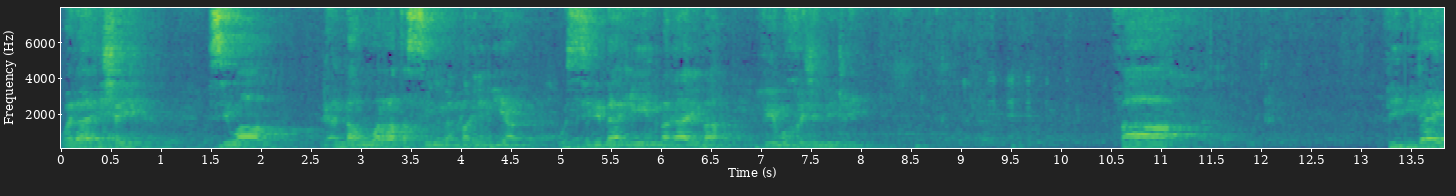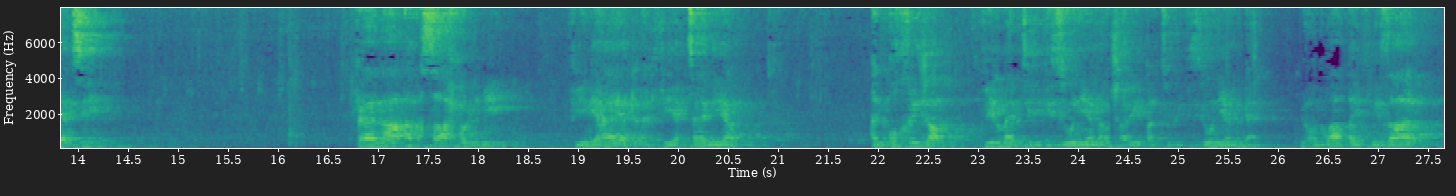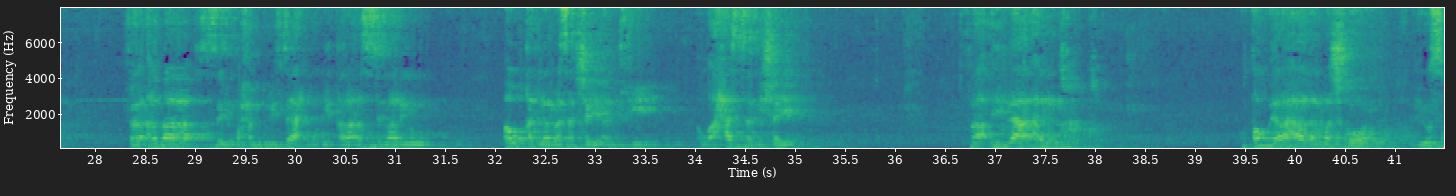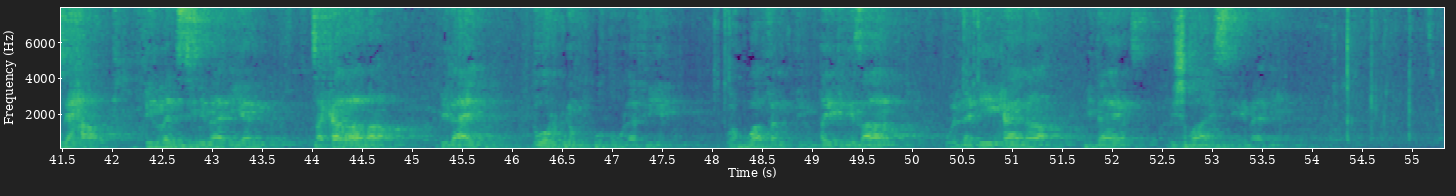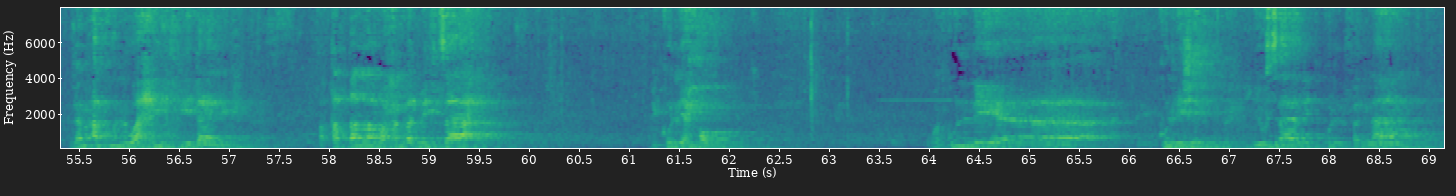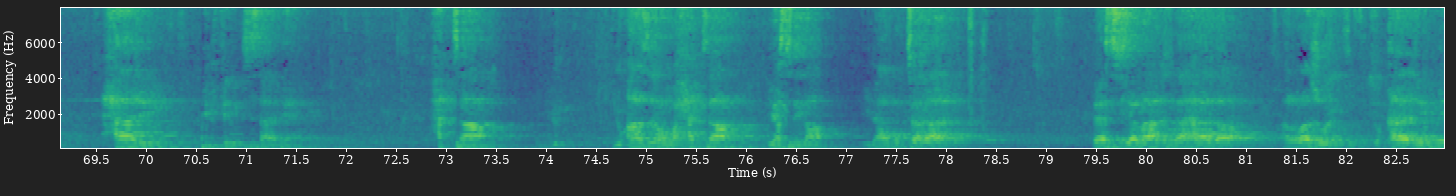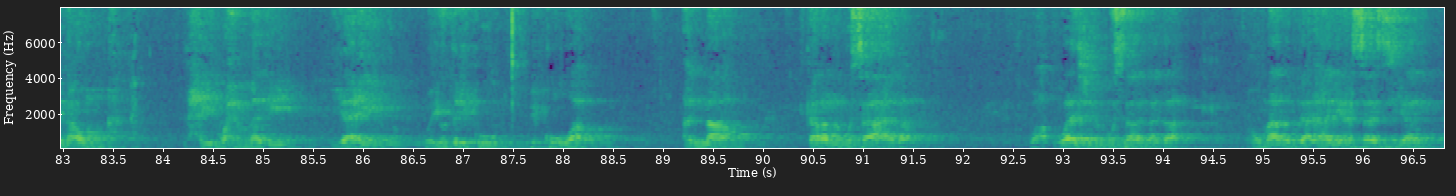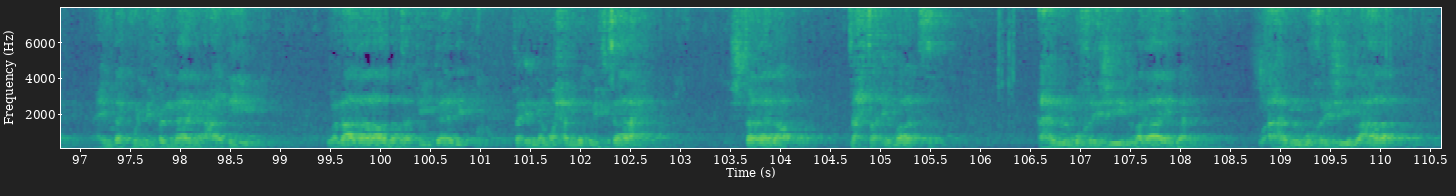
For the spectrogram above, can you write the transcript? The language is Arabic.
ولا لشيء سوى لأنه ورط السينما المغربية والسينمائيين المغاربة في مخرج مثلي ف في بداية كان أقصى حلمي في نهاية الألفية الثانية أن أخرج فيلما تلفزيونيا أو شريطا تلفزيونيا بعنوان طيف نزار فأبى السيد محمد مفتاح الذي قرأ السيناريو أو قد لمس شيئا فيه أو أحس بشيء فإلا أن أطور هذا المشروع ليصبح فيلما سينمائيا تكرم بلعب دور بطولة فيه وهو فيلم طيف نزار والذي كان بداية مشوار السينمائي. لم أكن الوحيد في ذلك فقد ظل محمد مفتاح بكل حب وكل كل جد يساند كل فنان حالم بالفيلم السابع. حتى يؤازره حتى يصل إلى مبتغاه. لا سيما أن هذا الرجل القادم من عمق الحي المحمدي يعي ويدرك بقوة أن كرم المساعدة وواجب المساندة هما مبدأان أساسيان عند كل فنان عظيم ولا غرابة في ذلك فإن محمد مفتاح اشتغل تحت إمرة أهم المخرجين المغاربة وأهم المخرجين العرب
